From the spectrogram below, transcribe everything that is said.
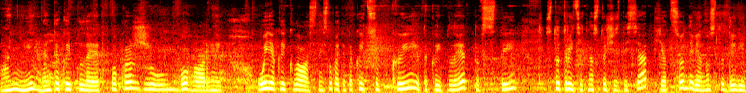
А ні, він такий плед, покажу, бо гарний. Ой, який класний. Слухайте, такий цупкий, такий плед, товстий. 130 на 160, 599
